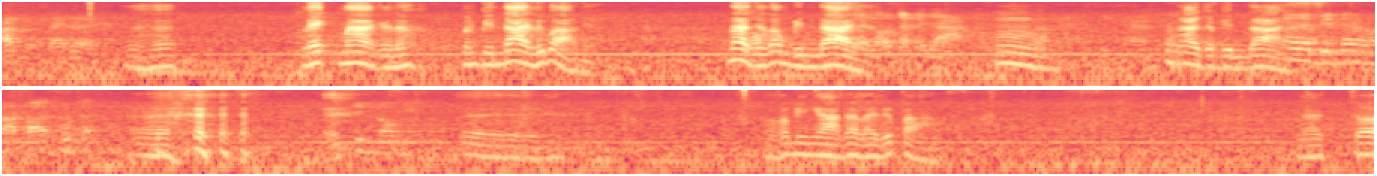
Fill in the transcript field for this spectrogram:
พัดหมุนได้เลยนะฮะ เล็กมากเลยเนอะมันบินได้หรือเปล่าเนี่ย น่าจะต้องบินได้แต่อะล้อจักรยานอืม น่าจะบินได้ น่าจะบินได้ประมาณร้อยฟุตอะเออกินลมเออเขามีงานอะไรหรือเปล่า แล้วก็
